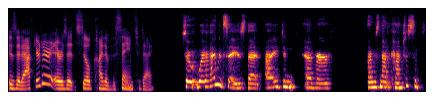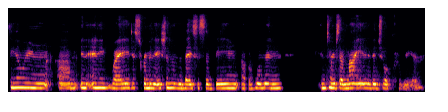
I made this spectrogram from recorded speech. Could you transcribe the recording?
is it accurate or is it still kind of the same today? So what I would say is that I didn't ever, I was not conscious of feeling um, in any way discrimination on the basis of being a woman in terms of my individual career.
